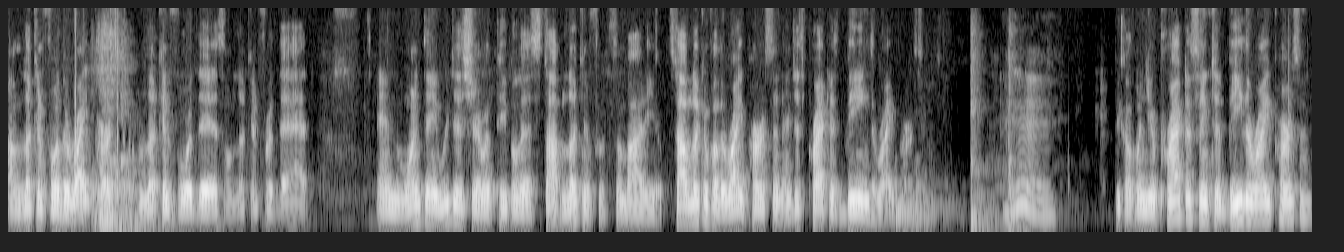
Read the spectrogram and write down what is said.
I'm looking for the right person. I'm looking for this. I'm looking for that. And one thing we just share with people is stop looking for somebody. Stop looking for the right person and just practice being the right person. Mm. Because when you're practicing to be the right person,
